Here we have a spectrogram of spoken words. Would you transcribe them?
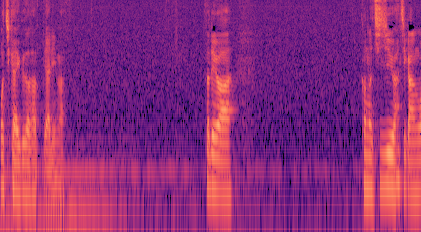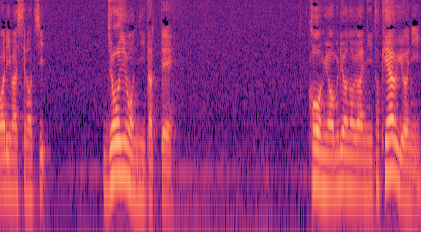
お誓いくださってあります。それはこの四十八願終わりましてのち成就門に至って光明無料の願に溶け合うように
